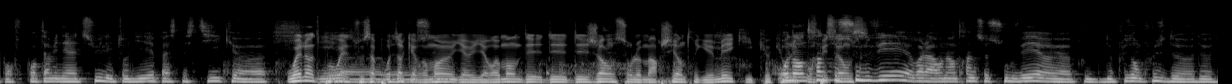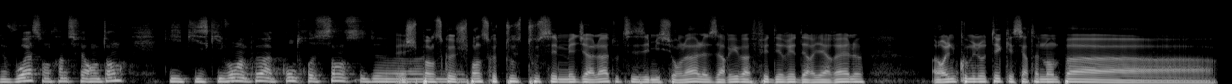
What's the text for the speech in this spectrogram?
pour, pour terminer là-dessus, les tauliers passent le stick. euh, Ouais, non, Et, pour- ouais, tout ça pour dire qu'il y a euh, vraiment, il y a, il y a vraiment des, des, des gens sur le marché entre guillemets qui, qui, qui ont on est en train de se soulever, euh, voilà, on est en train de se soulever, euh, plus- de plus en plus de, de- de voix sont en train de se faire entendre, qui, qui, qui vont un peu à contresens de. Et je pense que je pense que tous, tous ces médias-là, toutes ces émissions-là, elles arrivent à fédérer derrière elles. Alors une communauté qui est certainement pas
